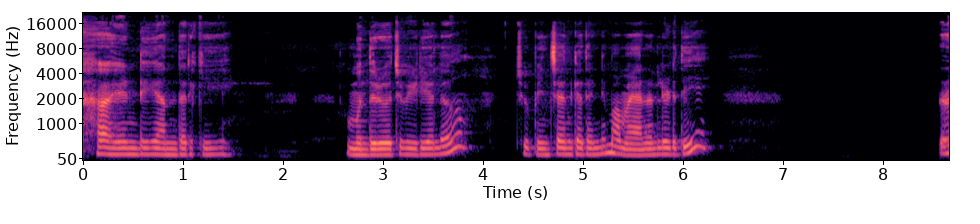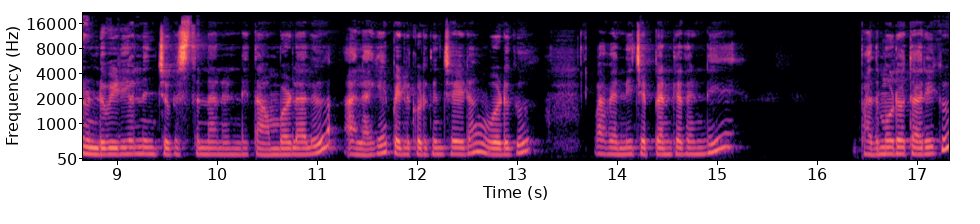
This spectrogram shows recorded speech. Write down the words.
హాయ్ అండి అందరికీ. ముందు రోజు వీడియోలో చూపించాను కదండి మా మేనల్లుడిది. రెండు వీడియోలు నేను చూపిస్తున్నానండి. తాంబూలాలు అలాగే పెళ్ళి కొడుకుని చేయడం ఒడుగు అవన్నీ చెప్పాను కదండి. పదమూడో తారీఖు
